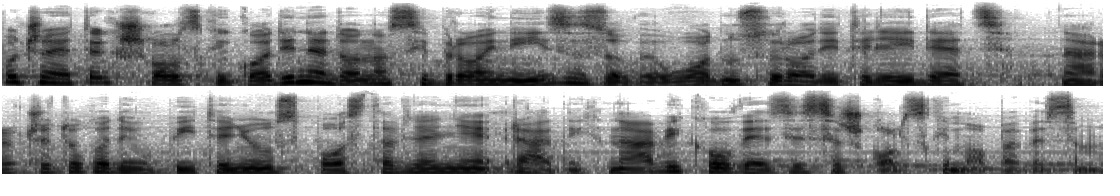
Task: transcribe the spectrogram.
Početak školske godine donosi brojne izazove u odnosu roditelja i dece, naročito kada je u pitanju uspostavljanje radnih navika u vezi sa školskim obavezama.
